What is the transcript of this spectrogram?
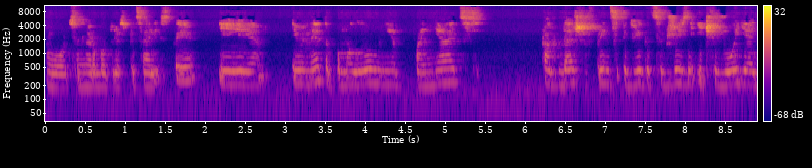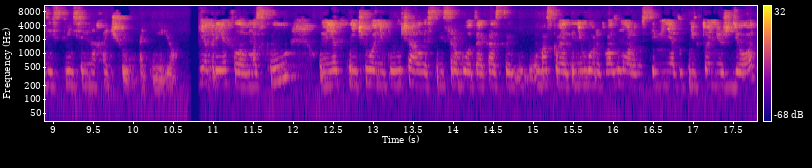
Вот, со мной работали специалисты. И именно это помогло мне понять, как дальше, в принципе, двигаться в жизни и чего я действительно хочу от нее. Я приехала в Москву, у меня тут ничего не получалось, не с работы, оказывается, Москва — это не город возможностей, меня тут никто не ждет.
